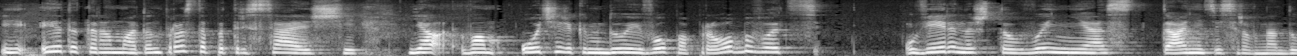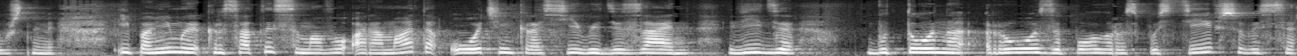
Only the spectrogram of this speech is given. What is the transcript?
И этот аромат он просто потрясающий. Я вам очень рекомендую его попробовать. Уверена что вы не останетесь равнодушными. И помимо красоты самого аромата очень красивый дизайн в виде бутона розы полураспустившегося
